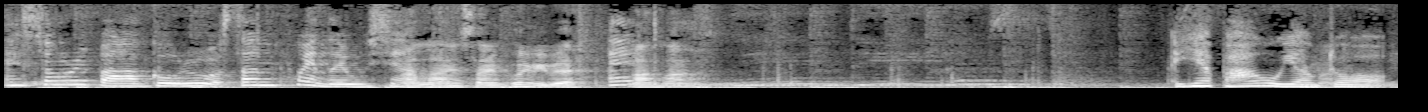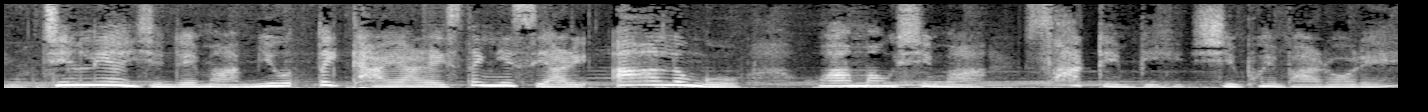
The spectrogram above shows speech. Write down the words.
အဲ sorry ပါကိုတို့စံဖွင့်သေးဦးရှင်အလိုင်းစံဖွင့်ပြီပဲလာလာ အရက်ဘားကိုရောက်တော့ကျင်းလျန့်ရင်ထဲမှာမြို့တိတ်ထားရတဲ့စိတ်ညစ်စရာတွေအားလုံးကိုဝါမောင်းရှိမှစတင်ပြီးရှင်ဖွင့်ပါတော့တယ်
